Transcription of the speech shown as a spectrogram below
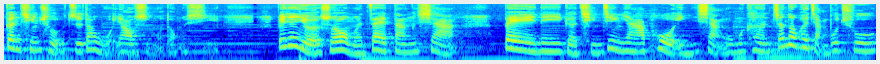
更清楚知道我要什么东西。毕竟有的时候我们在当下。被那个情境压迫影响，我们可能真的会讲不出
